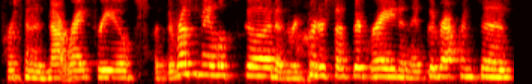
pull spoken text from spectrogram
person is not right for you, but the resume looks good and the recruiter says they're great and they have good references.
